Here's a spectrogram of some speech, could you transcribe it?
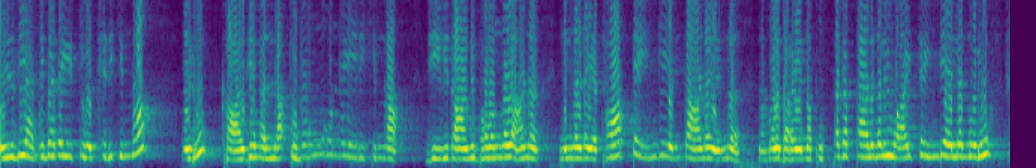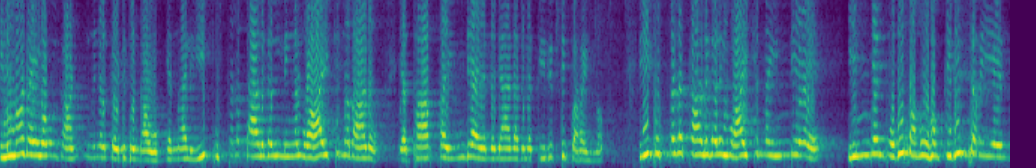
എഴുതി അടിവരയിട്ട് വെച്ചിരിക്കുന്ന ഒരു കാര്യമല്ല. തുടർന്നുകൊണ്ടേയിരിക്കുന്ന ജീവിതാനുഭവങ്ങളാണ്. നിങ്ങളുടെ യഥാർത്ഥ ഇന്ത്യ എന്താണ് എന്ന് നമ്മൾ പറയുന്ന പുസ്തകത്താളുകളിൽ വായിച്ച ഇന്ത്യ അല്ലെന്നൊരു സിനിമ ഡയലോഗ് നിങ്ങൾ കേട്ടിട്ടുണ്ടാവും. എന്നാൽ ഈ പുസ്തകത്താളുകളിൽ നിങ്ങൾ വായിക്കുന്നതാണ് യഥാർത്ഥ ഇന്ത്യ എന്ന് ഞാൻ അതിനെ തിരുത്തി പറയുന്നു. ഈ പുസ്തകത്താളുകളിൽ വായിക്കുന്ന ഇന്ത്യയെ ഇന്ത്യൻ പൊതുസമൂഹം തിരിച്ചറിയേണ്ട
